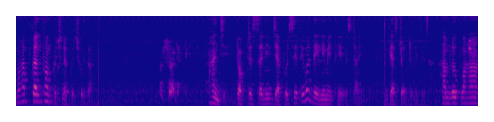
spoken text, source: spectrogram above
वहाँ कंफर्म कुछ ना कुछ होगा। हाँ जी डॉक्टर सलीम जयपुर से थे, वो दिल्ली में थे उस टाइम गैस्ट्रोएंटरोलॉजिस्ट हम लोग वहाँ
